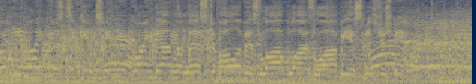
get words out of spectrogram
Would he like us to continue going down the list of all of his Loblaws lobbyists, Mr. Speaker?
